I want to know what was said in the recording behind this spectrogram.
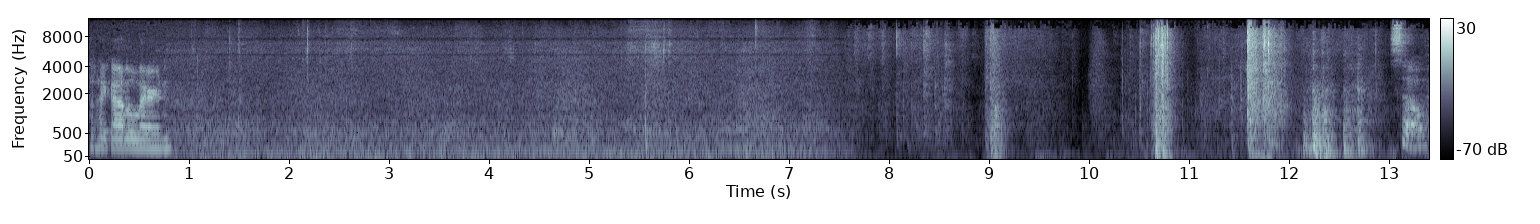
that I gotta learn. So,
